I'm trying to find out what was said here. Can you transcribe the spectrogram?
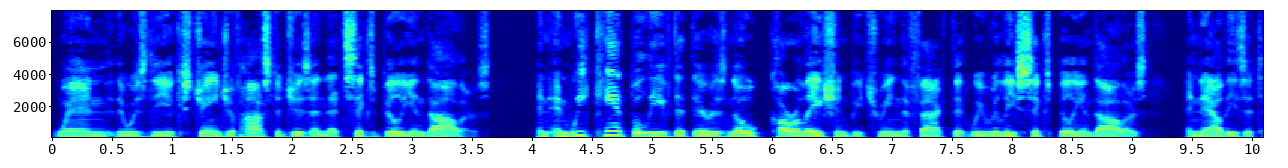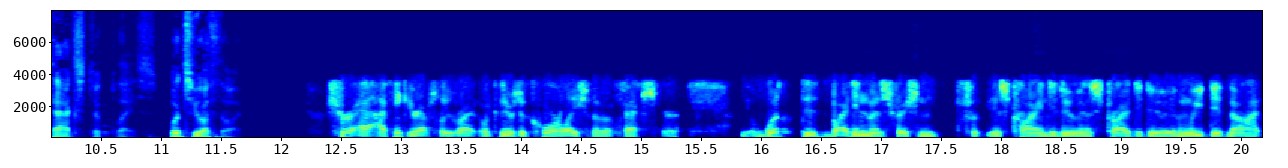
when there was the exchange of hostages and that $6 billion. And, and we can't believe that there is no correlation between the fact that we released $6 billion and now these attacks took place. What's your thought? Sure, I think you're absolutely right. Look, there's a correlation of effects here. What the Biden administration is trying to do and has tried to do, and we did not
